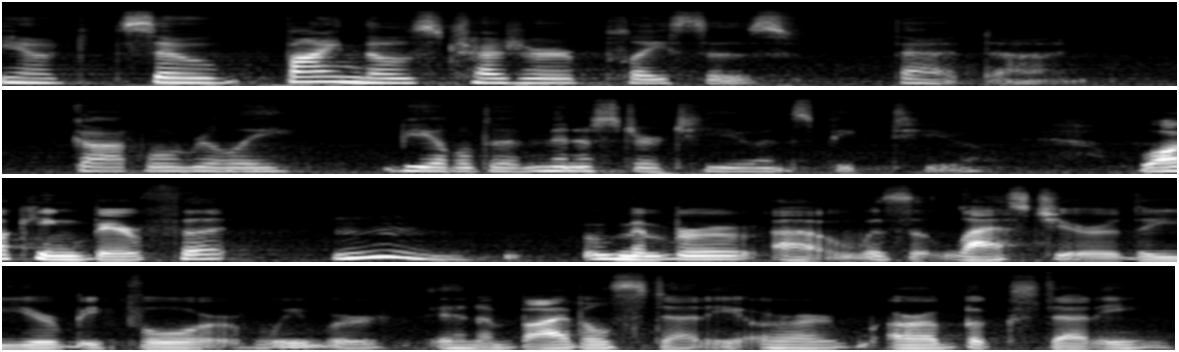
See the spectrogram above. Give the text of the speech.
you know, so find those treasure places that uh, God will really be able to minister to you and speak to you? Walking barefoot. Mm. Remember, uh, was it last year or the year before? We were in a Bible study or or a book study,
